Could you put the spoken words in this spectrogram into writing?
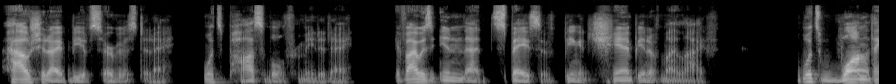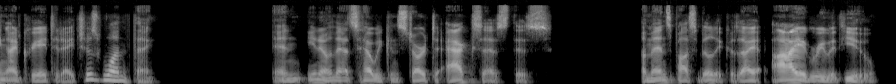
how should I be of service today? What's possible for me today? If I was in that space of being a champion of my life, what's one thing I'd create today? Just one thing. And, you know, that's how we can start to access this immense possibility. Because I, I agree with you.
